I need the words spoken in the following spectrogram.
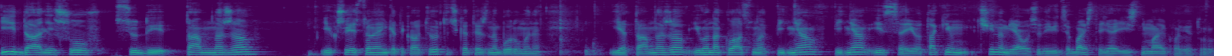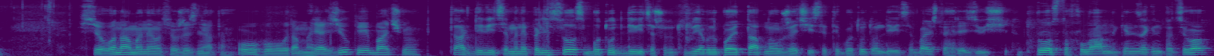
І далі йшов сюди, там нажав. Якщо є тоненька така отверточка, теж з набору у мене, я там нажав і вона класно підняв, підняв і все. І отаким чином я ось дивіться, бачите, я її знімаю клавіатуру. Все, вона в мене ось вже знята. Ого, там грязюки бачу. Так, дивіться, мене пилісос, бо тут дивіться, що тут. Я буду поетапно вже чистити, бо тут, он, дивіться, бачите, грязющий. Тут просто хламник. Я не знаю, як він працював,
